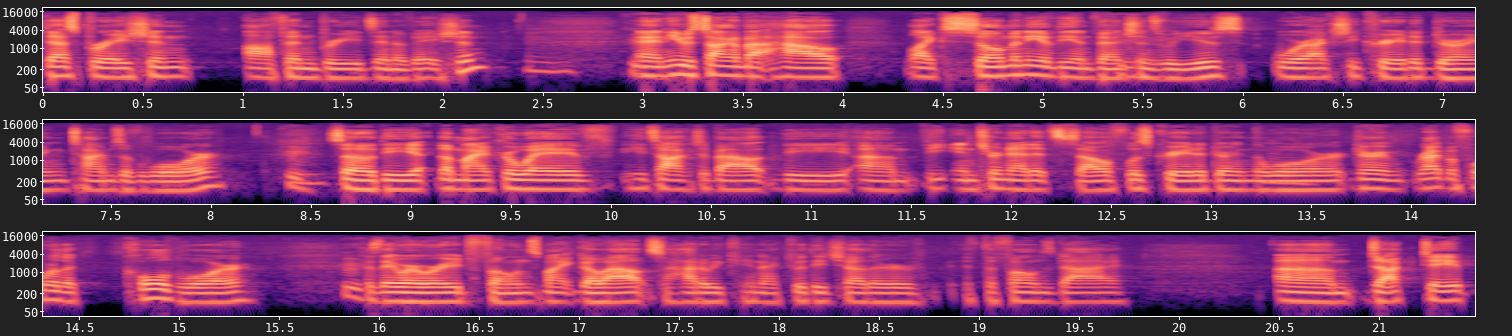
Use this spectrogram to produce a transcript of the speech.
"Desperation often breeds innovation," and he was talking about how like so many of the inventions we use were actually created during times of war. So the the microwave. He talked about the um, the internet itself was created during the war, during right before the Cold War, because they were worried phones might go out. So how do we connect with each other if the phones die? um, duct tape,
